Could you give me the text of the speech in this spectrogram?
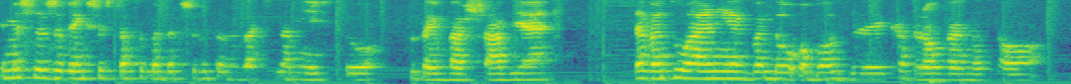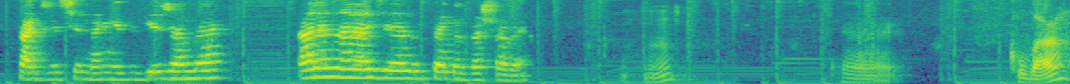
I myślę, że większość czasu będę przygotowywać się na miejscu tutaj w Warszawie. Ewentualnie jak będą obozy kadrowe, no to także się na nie wybierzemy, ale na razie zostajemy w Warszawie. Mhm. E, Kuba?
